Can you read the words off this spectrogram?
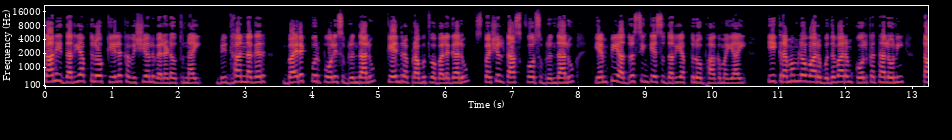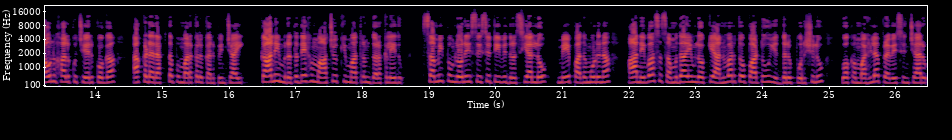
కానీ దర్యాప్తులో కీలక విషయాలు వెల్లడవుతున్నాయి. బిధాన్ నగర్ బైరక్పూర్ పోలీసు బృందాలు కేంద్ర ప్రభుత్వ బలగాలు స్పెషల్ టాస్క్ ఫోర్స్ బృందాలు ఎంపీ అదృశ్యం కేసు దర్యాప్తులో భాగమయ్యాయి. ఈ క్రమంలో వారు బుధవారం కోల్కతాలోని టౌన్ హాల్కు చేరుకోగా అక్కడ రక్తపు మరకలు కనిపించాయి. కానీ మృతదేహం ఆచూకీ మాత్రం దొరకలేదు. సమీపంలోని సీసీటీవీ దృశ్యాల్లో మే పదమూడున ఆ నివాస సముదాయంలోకి అన్వర్తో పాటు ఇద్దరు పురుషులు ఒక మహిళ ప్రవేశించారు.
